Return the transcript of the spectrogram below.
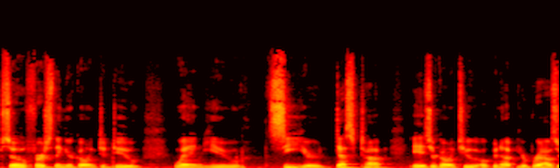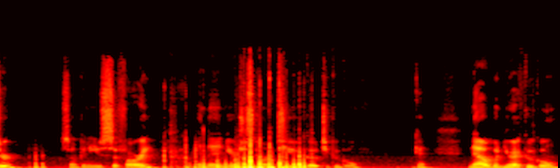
So, first thing you're going to do when you see your desktop is you're going to open up your browser. So I'm going to use Safari. And then you're just going to go to Google. Okay. Now, when you're at Google,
